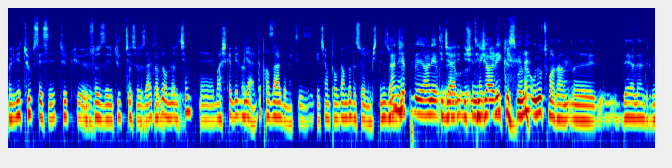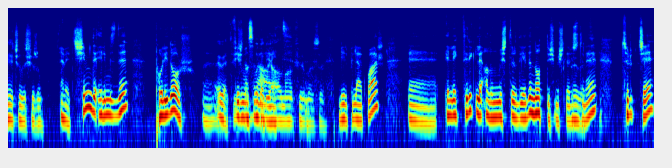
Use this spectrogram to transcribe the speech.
Böyle bir Türk sesi, Türk e, Evet. sözleri, Türkçe Tabii, sözler tabii, tabii, onlar tabii. için başka bir Tabii. bir yerde pazar demek. Siz geçen programda da söylemiştiniz. Ben Önce hep yani ticari düşünmek ticari kısmını unutmadan değerlendirmeye çalışırım. Evet şimdi elimizde Polidor e, Evet, firmasına işte bu da bir ait Alman firması. bir plak var. E, elektrikle alınmıştır diye de not düşmüşler Evet. üstüne. Türkçe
